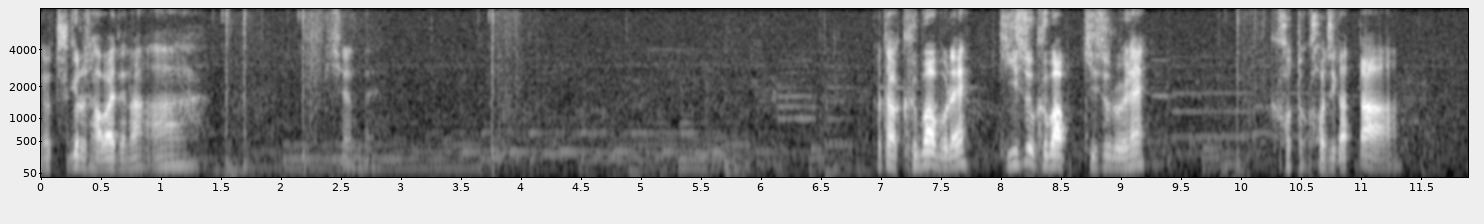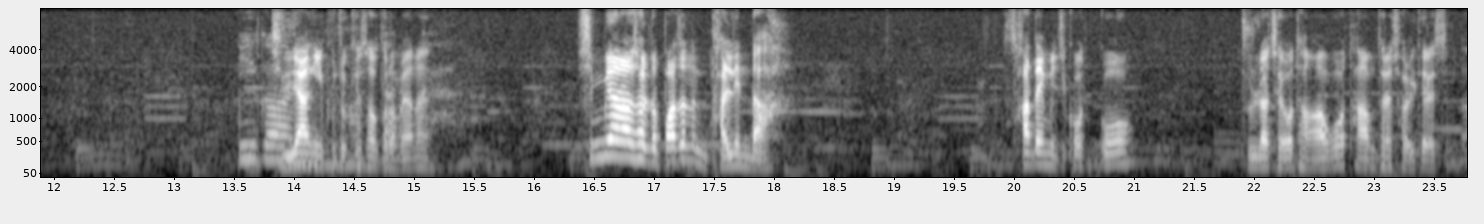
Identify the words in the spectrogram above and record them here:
이거 두 개로 잡아야 되나? 아 싫은데. 그렇다가 그 밥을 해? 기수 그 밥 기수를 해? 그것도 거지 같다. 질량이 부족해서 어떨까? 그러면은 신비한 화살도 빠졌는데 달린다 4 데미지 꽂고 둘 다 제거 당하고 다음 턴에 절개를 쓴다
